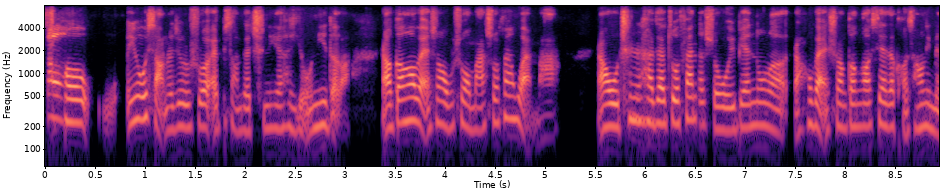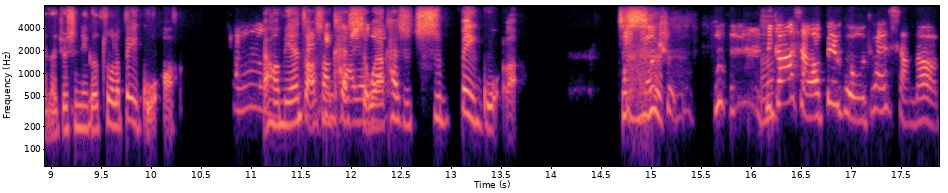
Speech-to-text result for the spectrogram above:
然后我因为我想着就是说，哎，不想再吃那些很油腻的了，然后刚刚晚上我不是我妈烧饭晚嘛，然后我趁着她在做饭的时候，我一边弄了，然后晚上刚刚现在在烤箱里面的就是那个做了贝果，然后明天早上开始我要开始吃贝果了。就是你刚刚想到贝果，我突然想到，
